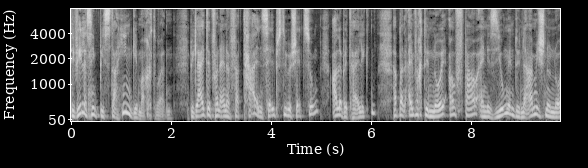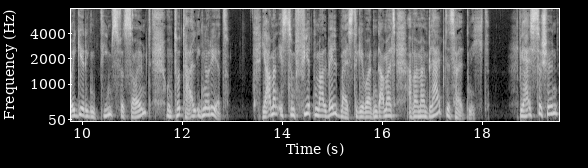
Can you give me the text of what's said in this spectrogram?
Die Fehler sind bis dahin gemacht worden. Begleitet von einer fatalen Selbstüberschätzung aller Beteiligten hat man einfach den Neuaufbau eines jungen, dynamischen und neugierigen Teams versäumt und total ignoriert. Ja, man ist zum vierten Mal Weltmeister geworden damals, aber man bleibt es halt nicht. Wie heißt so schön?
